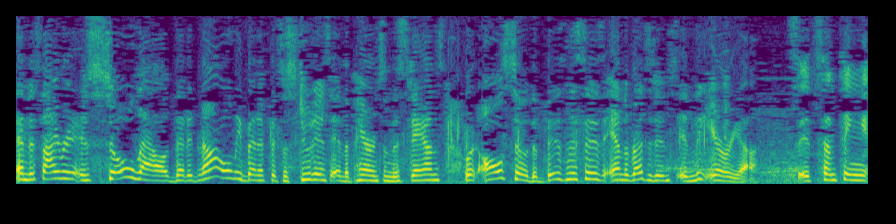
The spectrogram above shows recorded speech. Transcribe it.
And the siren is so loud that it not only benefits the students and the parents in the stands, but also the businesses and the residents in the area. It's something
